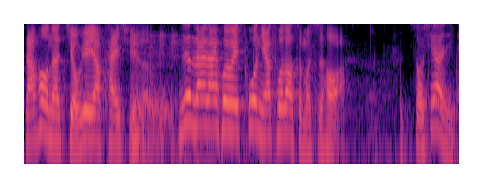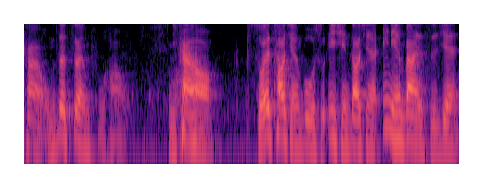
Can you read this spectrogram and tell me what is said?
然后呢九月要开学了，你这来来回回拖，你要拖到什么时候啊？首先啊，你看我们这政府哈，你看哦，所谓超前部署，疫情到现在一年半的时间。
